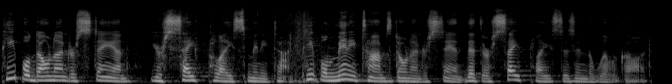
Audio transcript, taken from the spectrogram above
People don't understand your safe place many times. People many times don't understand that their safe place is in the will of God.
